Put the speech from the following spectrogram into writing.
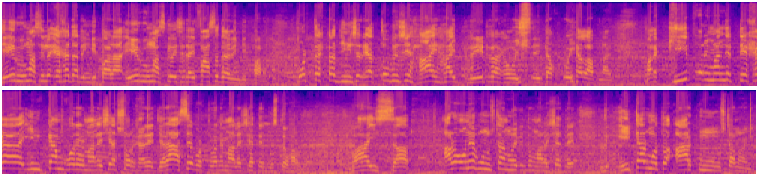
যেই রুম আসিল এক হাজার রিঙ্গিত ভাড়া, এই রুম আজকে হয়েছে তাই পাঁচ হাজার রিঙ্গিত ভাড়া। প্রত্যেকটা জিনিসের এত বেশি হাই হাই রেট রাখা হয়েছে, এটা কইয়া লাভ নাই। মানে কি পরিমাণ যে টাকা ইনকাম করে মালয়েশিয়ার সরকারের যারা আছে বর্তমানে মালয়েশিয়াতে বুঝতে পারব। ভাই সাপ আরও অনেক অনুষ্ঠান হয় কিন্তু মালয়েশিয়াতে এইটার মতো আর কোনো অনুষ্ঠান হয় না।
